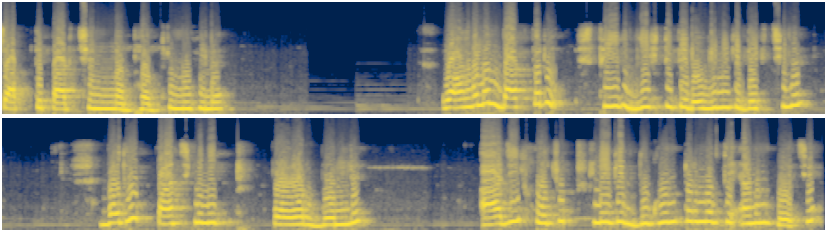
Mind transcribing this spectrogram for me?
চাপতে পারছেন না ভদ্র মহিলা রঙ্গলাম ডাক্তারও স্থির দৃষ্টিতে রোগিণীকে দেখছিলেন। বোধহয় পাঁচ মিনিট পর বললেন, আজই হোঁচট লেগে দু ঘণ্টার মধ্যে এমন হয়েছে?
